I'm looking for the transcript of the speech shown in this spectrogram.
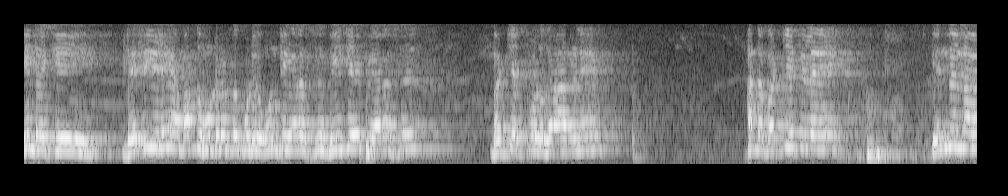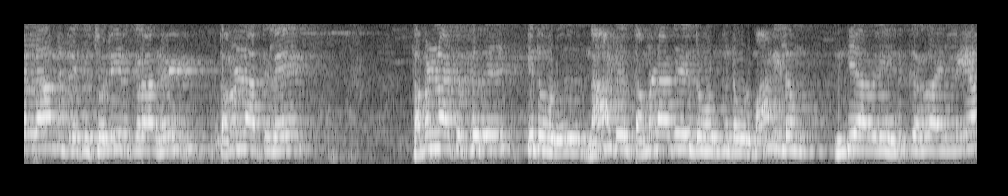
இன்றைக்கு டெல்லியிலே அமர்ந்து கொண்டிருக்கக்கூடிய ஒன்றிய அரசு பிஜேபி அரசு பட்ஜெட் போடுகிறார்களே. அந்த பட்ஜெட்டிலே என்னென்னவெல்லாம் இன்றைக்கு சொல்லியிருக்கிறார்கள் தமிழ்நாட்டிலே? தமிழ்நாட்டுக்கு என்று ஒரு நாடு தமிழ்நாடு என்று என்கின்ற ஒரு மாநிலம் இந்தியாவிலே இருக்கிறதா இல்லையா?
